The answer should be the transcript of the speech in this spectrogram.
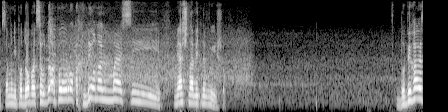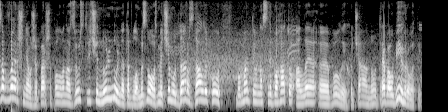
Оце мені подобається. Удар по воротах. Ліональ Месі. М'яч навіть не вийшов. Добігає завершення вже перша половина зустрічі. 0-0 на табло. Ми знову з м'ячем удар здалеку. Моменти у нас небагато, але е, були. Хоча ну треба обігрувати.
